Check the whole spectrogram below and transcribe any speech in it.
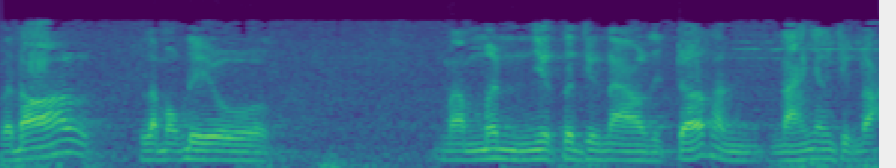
Và đó là một điều mà mình nhiệt tình chừng nào thì trở thành nạn nhân chừng đó.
